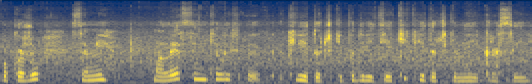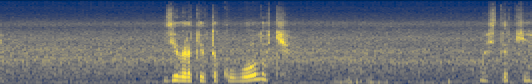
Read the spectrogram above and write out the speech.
покажу самі малесенькі е, квіточки. Подивіться, які квіточки в неї красиві. Зібрати в таку волоть. Ось такі.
